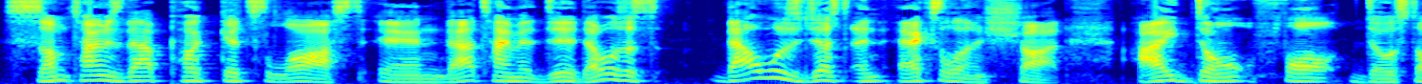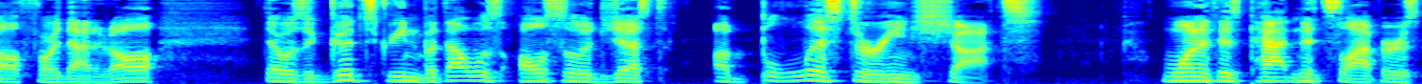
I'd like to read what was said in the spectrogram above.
Sometimes that puck gets lost, and that time it did. That was just that was just an excellent shot. I don't fault Dostal for that at all. There was a good screen, but that was also just a blistering shot. One of his patented slappers.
